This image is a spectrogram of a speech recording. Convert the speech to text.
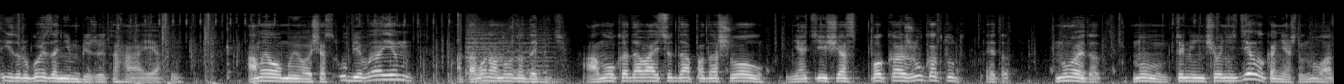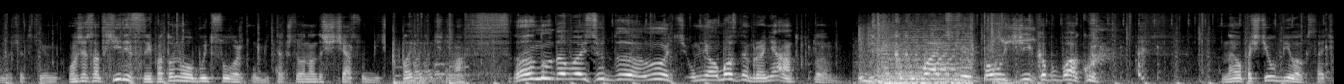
и другой за ним бежит. Ага, ясно. А мы его, мы его сейчас убиваем, а того нам нужно добить. А ну-ка, давай сюда подошел. Я тебе сейчас покажу, как тут этот ну, этот, ну, ты мне ничего не сделал, конечно, ну ладно, все-таки. Он сейчас отхилится, и потом его будет сложно убить, так что его надо сейчас убить. Пойдите, а. а ну давай сюда, вот, у меня алмазная броня, откуда? Две кабубаки, получи кабубаку. Она его почти убила, кстати.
